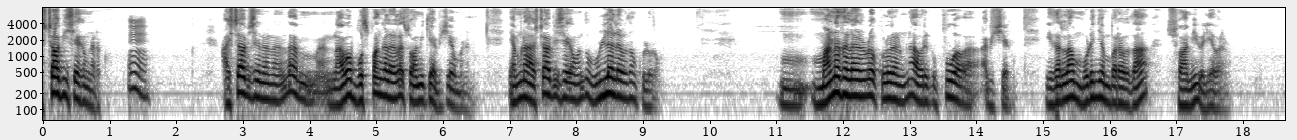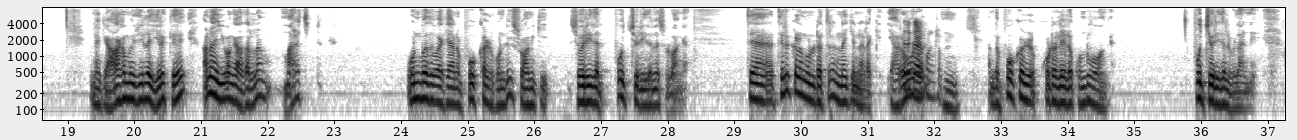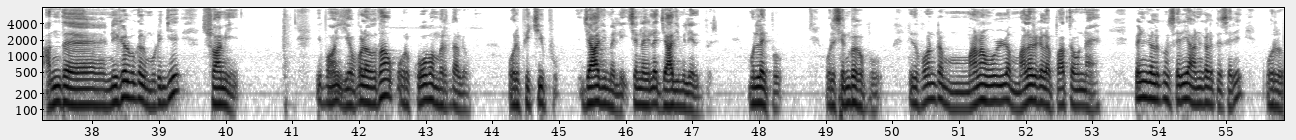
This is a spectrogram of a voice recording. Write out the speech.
அஷ்டாபிஷேகம் நடக்கும். அஷ்டாபிஷேகம் நவ புஷ்பங்களால் சுவாமிக்கு அபிஷேகம் பண்ணணும். ஏம்னா அஷ்டாபிஷேகம் வந்து உள்ளளவு தான் குளிரும். மனதளவில் குளிரணும்னா அவருக்கு பூ அபிஷேகம். இதெல்லாம் முடிஞ்ச பிறகு தான் சுவாமி வெளியே வரணும். இன்னைக்கு ஆகமதியில் இருக்குது ஆனால் இவங்க அதெல்லாம் மறைச்சிட்டாங்க. ஒன்பது வகையான பூக்கள் கொண்டு சுவாமிக்கு சொரிதல் பூச்சொரிதல்னு சொல்லுவாங்க. தி- திருக்கலங்குன்றத்தில் இன்னைக்கு நடக்கு. யாரோ. அந்த பூக்கள் குடலையில் கொண்டு போவாங்க. பூச்சொரிதல் விழான்னு. அந்த நிகழ்வுகள் முடிஞ்சு சுவாமி இப்போ எவ்வளவு தான் ஒரு கோபம் இருந்தாலும் ஒரு பிச்சிப்பூ ஜாதி மல்லி சென்னையில் ஜாதி மல்லி அதுக்கு பேர். முல்லைப்பூ. ஒரு செண்பகப்பூ. இது போன்ற மனம் உள்ள மலர்களை பார்த்த உடனே பெண்களுக்கும் சரி ஆண்களுக்கும் சரி ஒரு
